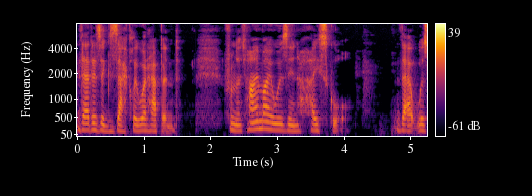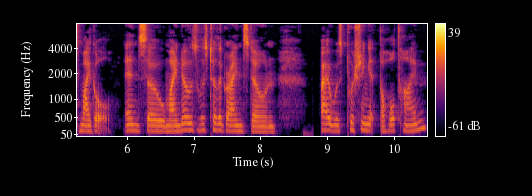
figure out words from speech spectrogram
that is exactly what happened. From the time I was in high school, that was my goal. And so my nose was to the grindstone. I was pushing it the whole time.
